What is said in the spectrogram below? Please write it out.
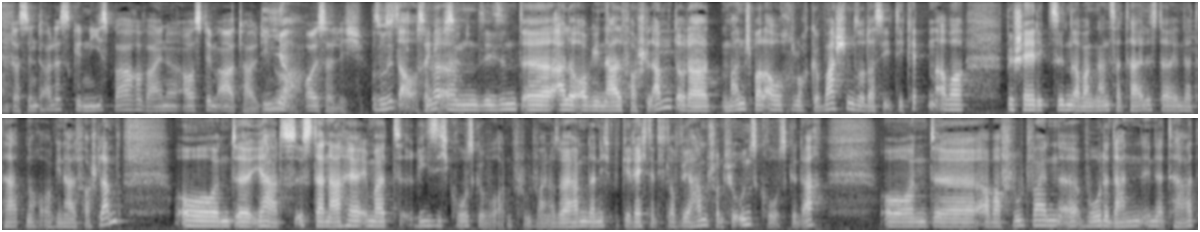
Und das sind alles genießbare Weine aus dem Ahrtal, die ja. nur äußerlich. So sieht's aus. Ne? Sind. Ähm, die sind äh, alle original verschlammt oder manchmal auch noch gewaschen, sodass die Etiketten aber beschädigt sind, aber ein ganzer Teil ist da in der Tat noch original verschlammt. Und äh, ja, das ist dann nachher immer riesig groß geworden, Flutwein. Also wir haben da nicht mit gerechnet. Ich glaube, wir haben schon für uns groß gedacht. Und äh, aber Flutwein äh, wurde dann in der Tat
